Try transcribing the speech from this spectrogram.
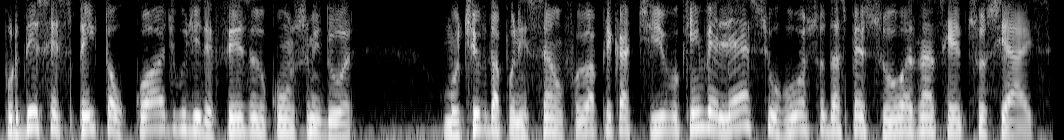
por desrespeito ao Código de Defesa do Consumidor. O motivo da punição foi o aplicativo que envelhece o rosto das pessoas nas redes sociais.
